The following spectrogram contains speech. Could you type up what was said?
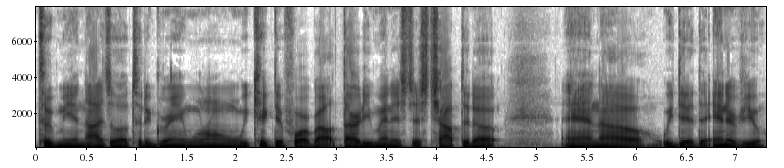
Took me and Nigel up to the green room. We kicked it for about 30 minutes, just chopped it up. And uh, we did the interview.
